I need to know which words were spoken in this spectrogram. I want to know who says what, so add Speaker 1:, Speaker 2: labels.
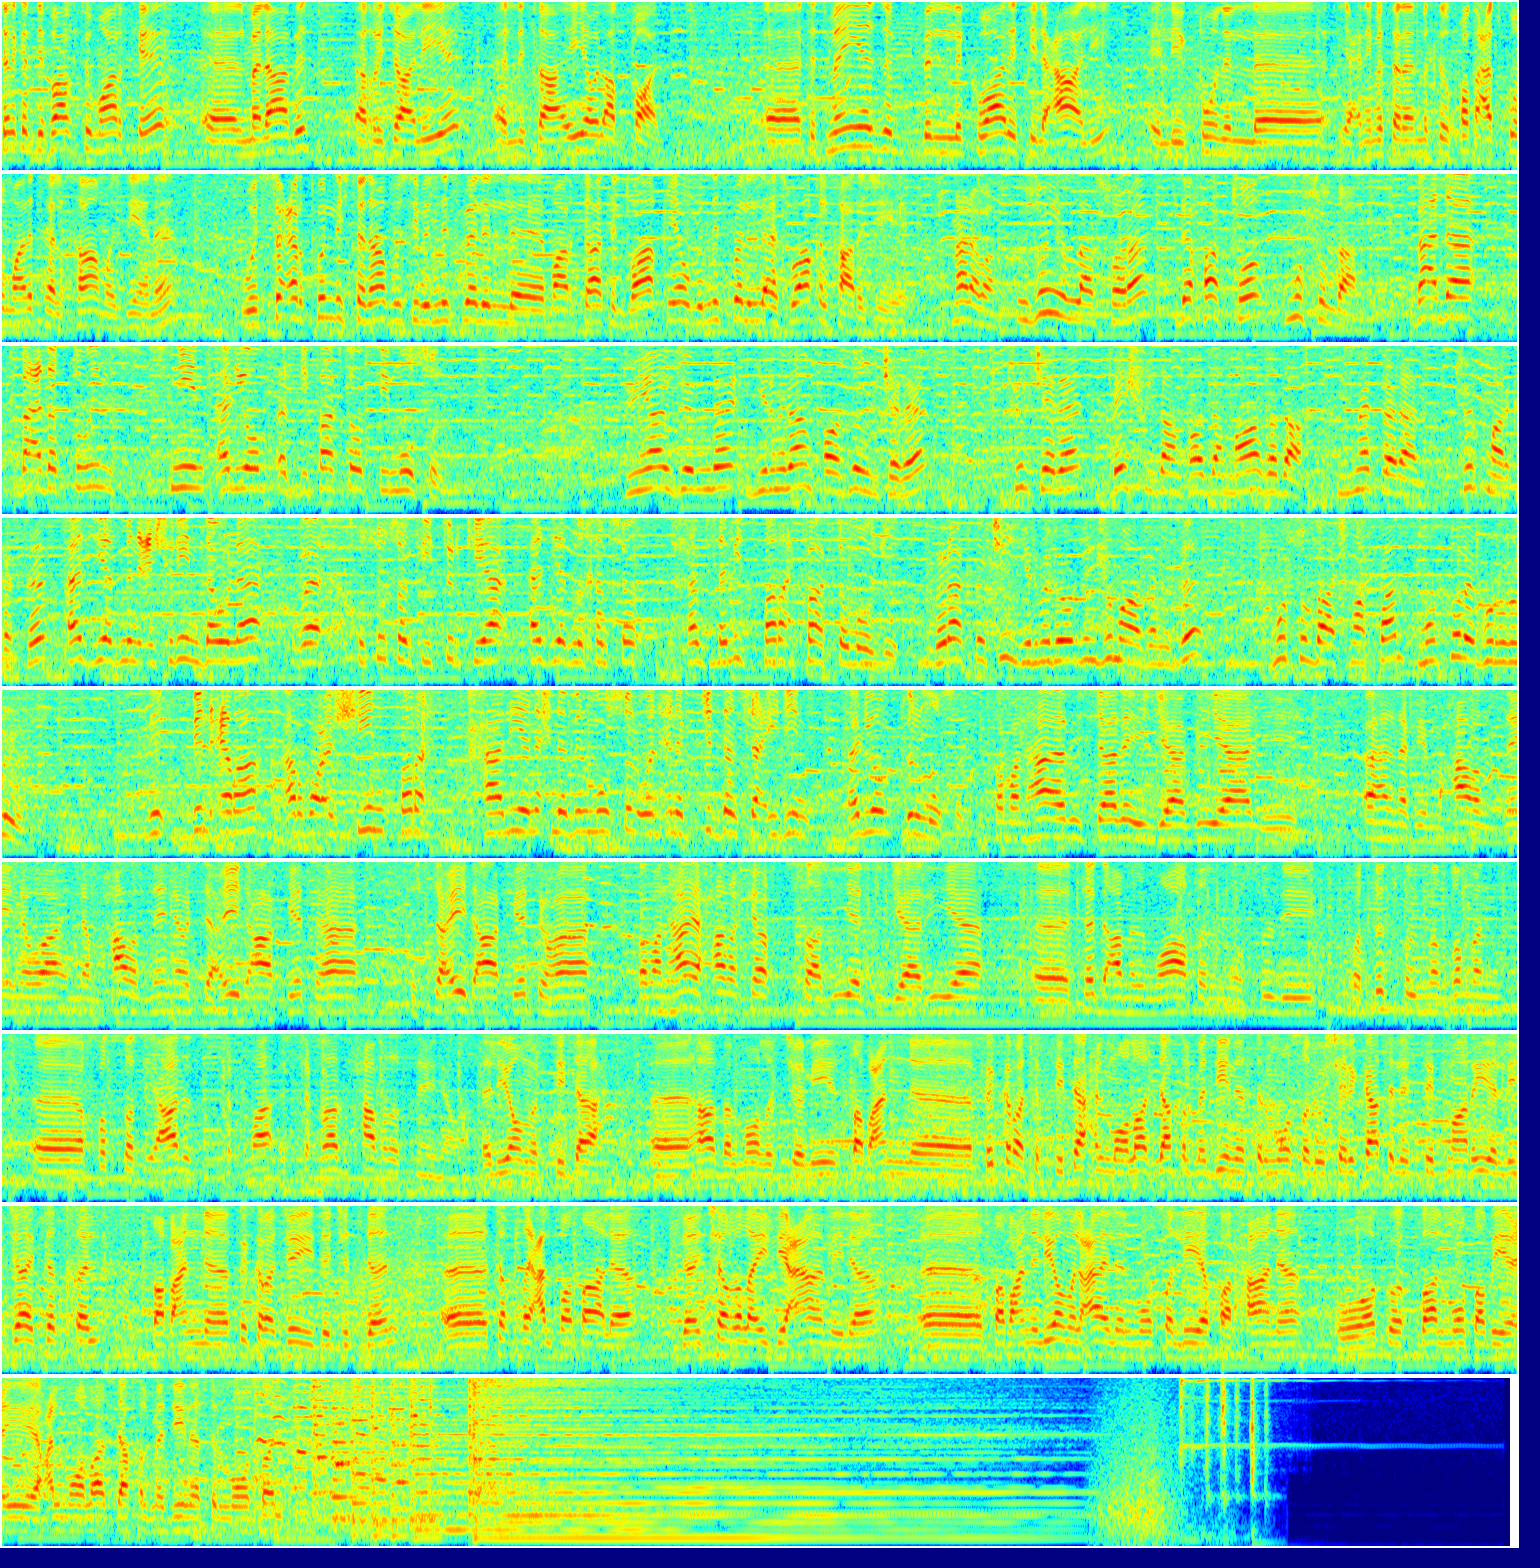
Speaker 1: شركة ديفاكتو ماركة آه، الملابس الرجالية النسائية والأطفال. آه، تتميز بال quality العالي اللي يكون ال- يعني مثلا مثل القطعة تكون مالتها الخامة زينة والسعر كلش تنافسي بالنسبة للماركات الباقية وبالنسبة للأسواق الخارجية.
Speaker 2: Merhaba. Uzun yıllar sonra DeFacto Musul'da
Speaker 3: بعد بعد طويل سنين اليوم الديفاكتو في موصل.
Speaker 2: dünya üzerinde 20'den fazla ülkede Türkiye'de 500'den fazla mağazada hizmet veren Türk markası
Speaker 3: ازيد من 20 دوله وخصوصا في تركيا ازيد من خمسة- 500 فرع فاكتو موجود
Speaker 2: Irak'taki 24. mağazamızı Musul'da açmaktan mutlu ve gururluyuz.
Speaker 3: ب- بالعراق 24 فرع حاليا احنا بالموصل ونحن جدا سعيدين اليوم بالموصل
Speaker 4: طبعا هاي رسالة إيجابية لأهلنا في محافظة نينوى أن محافظة نينوى تعيد عافيتها تستعيد عافيتها. طبعا هاي حركة اقتصادية تجارية آه، تدعم المواطن الموصلي وتدخل من ضمن آه، خطة إعادة استقرار محافظة نينوى.
Speaker 5: اليوم افتتاح آه، هذا المول الجميل. طبعا فكرة افتتاح المولات داخل مدينة الموصل والشركات الاستثمارية اللي جاي تدخل طبعا فكرة جيدة جدا. تقضي على البطالة. جاي تشغل أيدي عاملة. آه، طبعا اليوم العائلة الموصلية فرحانة وأكو إقبال مو طبيعي على المولات داخل مدينة الموصل.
